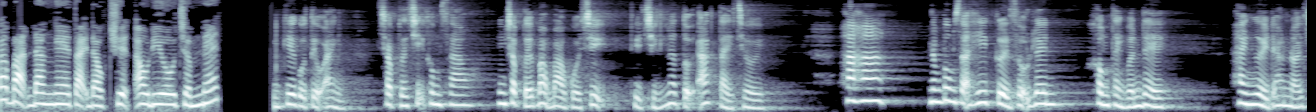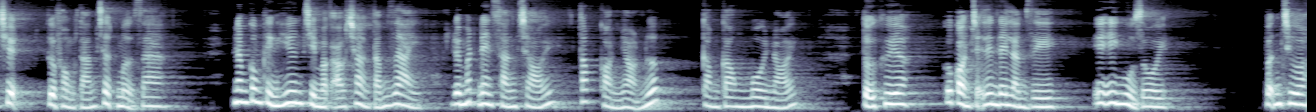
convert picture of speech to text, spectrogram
Các bạn đang nghe tại đọc truyện audio.net kia của tiểu ảnh, chọc tới chị không sao, nhưng chọc tới bảo bảo của chị thì chính là tội ác tài trời. Ha ha nam công dạ hy cười rộ lên, không thành vấn đề. Hai người đang nói chuyện, cửa phòng tám chợt mở ra. Nam công kình hiên chỉ mặc áo choàng tắm dài, đôi mắt đen sáng chói, tóc còn nhỏ nước, cong cong môi nói, tối khuya, cô còn chạy lên đây làm gì? Y y ngủ rồi. Vẫn chưa.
